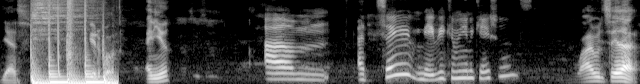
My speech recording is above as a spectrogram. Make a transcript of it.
Yes. Beautiful. And you? Um, I'd say maybe communications. Why would you say that?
